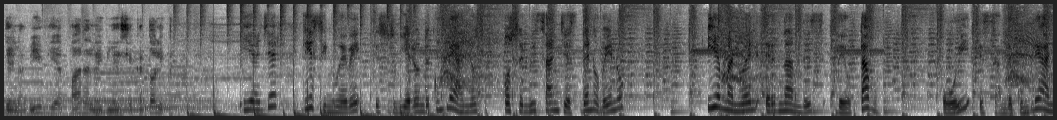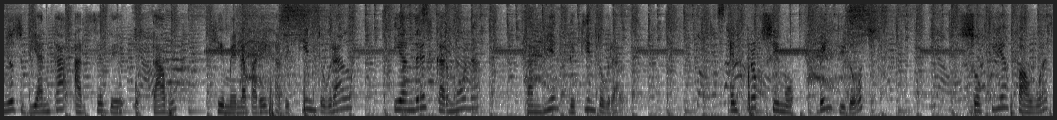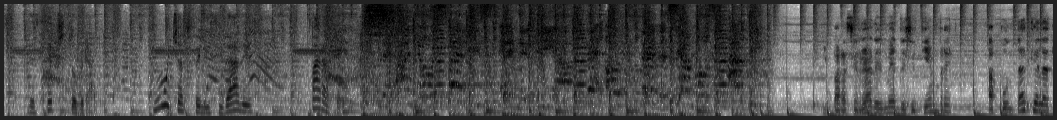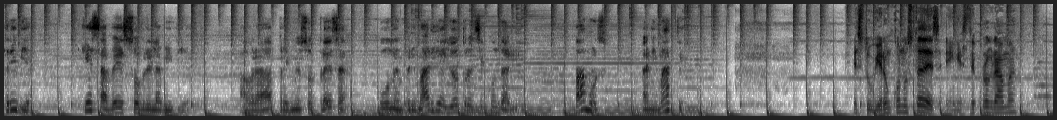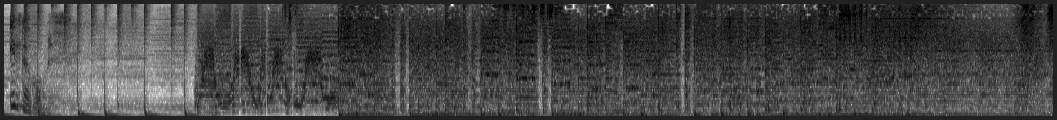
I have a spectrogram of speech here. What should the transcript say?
de la Biblia para la Iglesia Católica. Y ayer 19 estuvieron de cumpleaños José Luis Sánchez de noveno y Emanuel Hernández de octavo. Hoy están de cumpleaños Bianca Arce de octavo, Jimena Pareja de quinto grado y Andrés Carmona también de quinto grado. El próximo 22, Sofía Fauas de sexto grado. Muchas felicidades para todos. Y para cerrar el mes de septiembre, apuntate a la trivia. ¿Qué sabes sobre la Biblia? Habrá premio sorpresa, uno en primaria y otro en secundaria. Vamos, animate. Estuvieron con ustedes en este programa Hilda Gómez.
